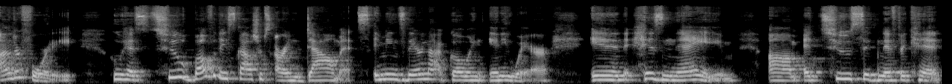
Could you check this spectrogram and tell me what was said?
under 40 who has two, both of these scholarships are endowments. It means they're not going anywhere in his name um, at two significant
